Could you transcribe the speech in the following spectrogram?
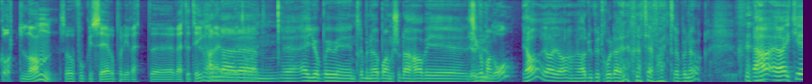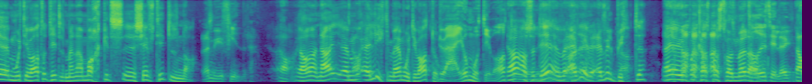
godt land, så fokusere på de rette, rette tingene. Der, eh, jeg jobber jo i entreprenørbransjen, der har vi du nå? Ja, ja, ja. Hadde du ikke trodd at jeg var entreprenør? Jeg har, jeg har ikke motivatortittel, men jeg har markedssjefstittelen, da. Det er mye finere. Ja, ja, nei, jeg, jeg, likte mer motivator. Du er jo motivator. Ja, altså det, jeg, vil, jeg vil bytte. Nei, jeg jobber på Kasper Strømme. Ta det i tillegg. Ja,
